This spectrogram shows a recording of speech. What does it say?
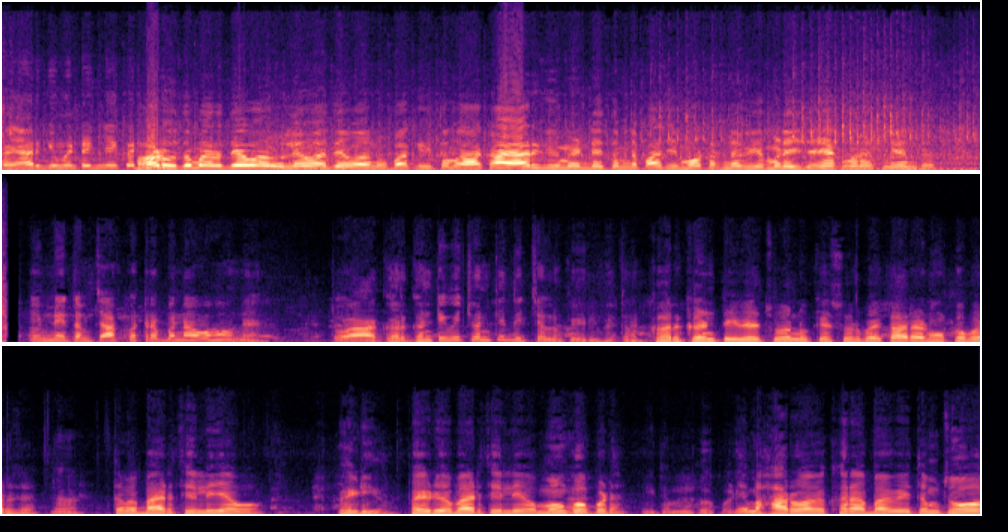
કઈ આર્ગ્યુમેન્ટ જ નહીં કરી ભાડું તમારે દેવાનું લેવા દેવાનું. બાકી તમે આ કાંઈ આર્ગ્યુમેન્ટ નહીં. તમને પાછી મોટર નવી મળી જાય એક વર્ષની અંદર. એમ નહીં તમે ચાકપટર બનાવવા હોવ ને તો આ ઘર ઘંટી વેચવાનું કીધી ચાલુ કર્યું છે તમે? ઘર ઘંટી વેચવાનું કેશુરભાઈ કારણ શું ખબર છે? તમે બહારથી લઈ આવો. ભેડિયો? ભેડિયો બહારથી લઈ આવો. મોંઘો પડે. એ તો મોંઘો પડે. એમાં સારું આવે ખરાબ આવે તમે જોવો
